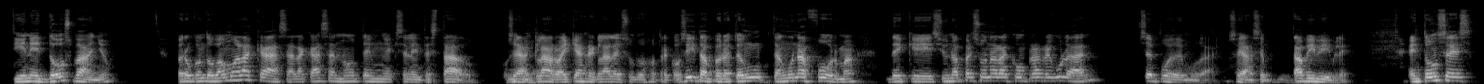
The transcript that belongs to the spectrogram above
tiene dos baños, pero cuando vamos a la casa, la casa no está en un excelente estado. O sea, claro, hay que arreglarle sus dos o tres cositas, pero está en, una forma de que si una persona la compra regular, se puede mudar. O sea, se, está vivible. Entonces,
